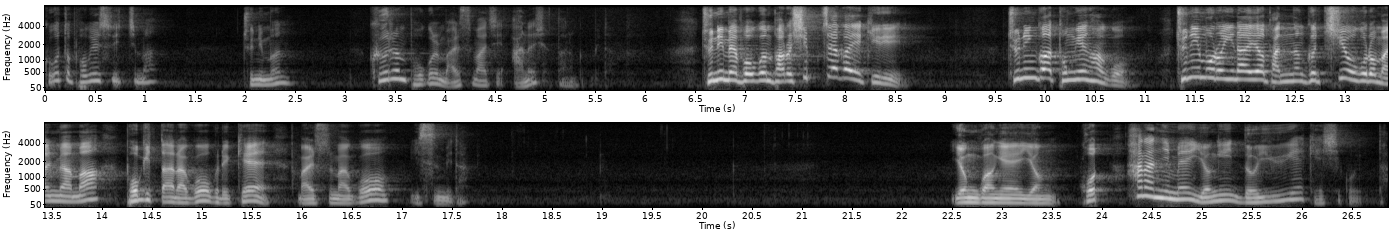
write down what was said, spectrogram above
그것도 복일 수 있지만 주님은 그런 복을 말씀하지 않으셨다는 겁니다. 주님의 복은 바로 십자가의 길이 주님과 동행하고 주님으로 인하여 받는 그 치욕으로 말미암아 복이 있다라고 그렇게 말씀하고 있습니다. 영광의 영, 곧 하나님의 영이 너희 위에 계시고 있다.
